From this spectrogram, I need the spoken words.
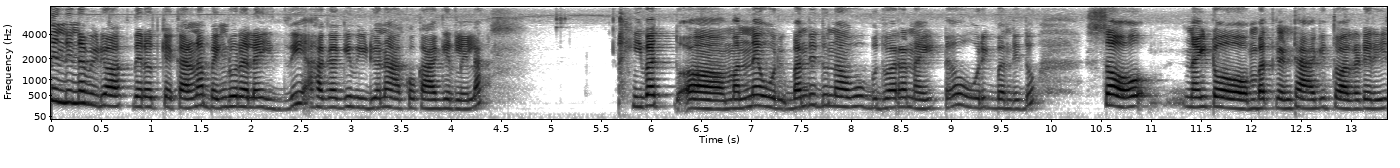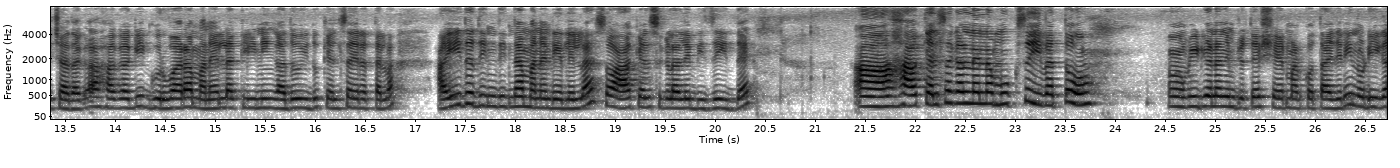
ದಿನದಿಂದ ವಿಡಿಯೋ ಹಾಕದೇ ಇರೋದಕ್ಕೆ ಕಾರಣ ಬೆಂಗಳೂರಲ್ಲೇ ಇದ್ವಿ. ಹಾಗಾಗಿ ವಿಡಿಯೋನ ಹಾಕೋಕ್ಕಾಗಿರಲಿಲ್ಲ ಇವತ್ತು ಮೊನ್ನೆ ಊರಿಗೆ ಬಂದಿದ್ದು ನಾವು ಬುಧವಾರ ನೈಟ್ ಊರಿಗೆ ಬಂದಿದ್ದು. ಸೊ ನೈಟು ಒಂಬತ್ತು ಗಂಟೆ ಆಗಿತ್ತು ಆಲ್ರೆಡಿ ರೀಚ್ ಆದಾಗ. ಹಾಗಾಗಿ ಗುರುವಾರ ಮನೆಯೆಲ್ಲ ಕ್ಲೀನಿಂಗ್ ಅದು ಇದು ಕೆಲಸ ಇರುತ್ತಲ್ವ? ಐದು ದಿನದಿಂದ ಮನೇಲಿ ಇರಲಿಲ್ಲ. ಸೊ ಆ ಕೆಲಸಗಳಲ್ಲಿ ಬ್ಯುಸಿ ಇದ್ದೆ. ಆ ಆ ಕೆಲಸಗಳನ್ನೆಲ್ಲ ಮುಗಿಸಿ ಇವತ್ತು ವಿಡಿಯೋನ ನಿಮ್ಮ ಜೊತೆ ಶೇರ್ ಮಾಡ್ಕೋತಾ ಇದ್ದೀನಿ. ನೋಡಿ, ಈಗ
